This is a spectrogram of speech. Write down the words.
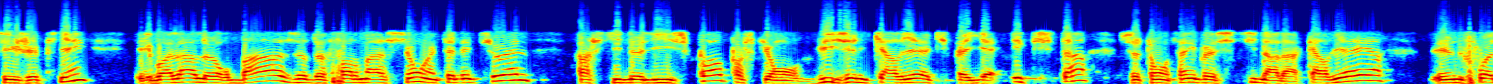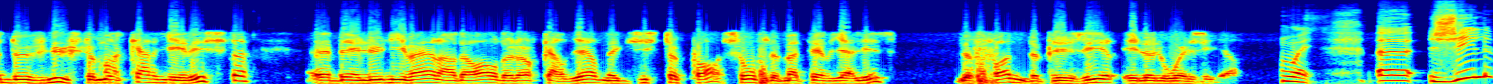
cégepiens et voilà leur base de formation intellectuelle. parce qu'ils ne lisent pas, parce qu'ils ont visé une carrière qui payait X temps, se sont investis dans la carrière, et une fois devenus justement carriéristes, eh bien, l'univers en dehors de leur carrière n'existe pas, sauf le matérialisme, le fun, le plaisir et le loisir. Oui. Euh, Gilles,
